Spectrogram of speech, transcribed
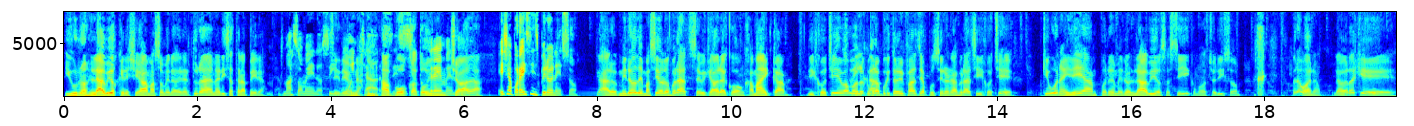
Y unos labios que le llegaban más o menos de la altura de la nariz hasta la pera. Más o menos, sí. Sí, muy una, hinchada, una sí, boca toda tremendo. hinchada. Ella por ahí se inspiró en eso. Claro, miró demasiado los Bratz. Se ve que ahora con Jamaica dijo, che, vamos Su a hija. recuperar un poquito de la infancia. Pusieron las Bratz y dijo, che, qué buena idea ponerme los labios así, como dos chorizos. Pero bueno, la verdad que.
